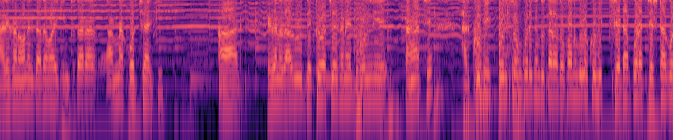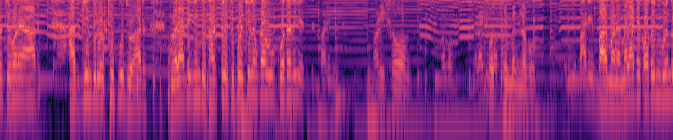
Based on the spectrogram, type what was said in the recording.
আর এখানে অনেক দাদাভাই কিন্তু তারা রান্না করছে আর কি। আর এখানে দাদু দেখতে পাচ্ছ, এখানে ঢোল নিয়ে টাঙাচ্ছে। আর খুবই পরিশ্রম করে কিন্তু তারা দোকানগুলো খুবই সেট আপ করার চেষ্টা করছে মানে আর আজ কিন্তু লক্ষ্মী পুজো আর মেলাটি কিন্তু থাকতে হচ্ছে বলছিলাম কাকু কোথা থেকে এসেছেন? বাড়ি বাড়ি সবং। পশ্চিম মেদিনীপুর। বাড়ি মানে মেলাটি কতদিন পর্যন্ত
